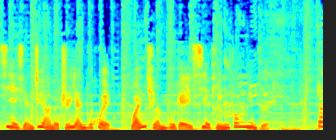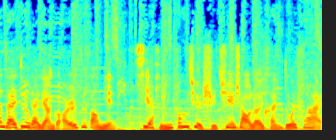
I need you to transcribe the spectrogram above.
谢贤这样的直言不讳，完全不给谢霆锋面子。但在对待两个儿子方面，谢霆锋确实缺少了很多父爱。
